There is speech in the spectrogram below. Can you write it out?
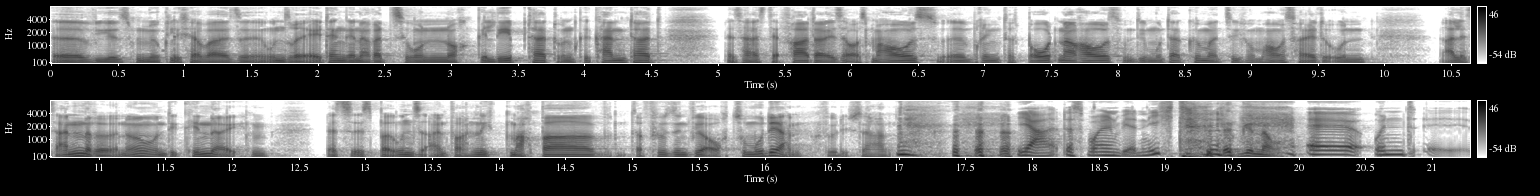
äh, wie es möglicherweise unsere Elterngeneration noch gelebt hat und gekannt hat. Das heißt, der Vater ist aus dem Haus, äh, bringt das Brot nach Haus und die Mutter kümmert sich um Haushalt und alles andere, ne? Und die Kinder eben Das ist bei uns einfach nicht machbar. Dafür sind wir auch zu modern, würde ich sagen. ja, das wollen wir nicht. genau. Äh, und äh,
